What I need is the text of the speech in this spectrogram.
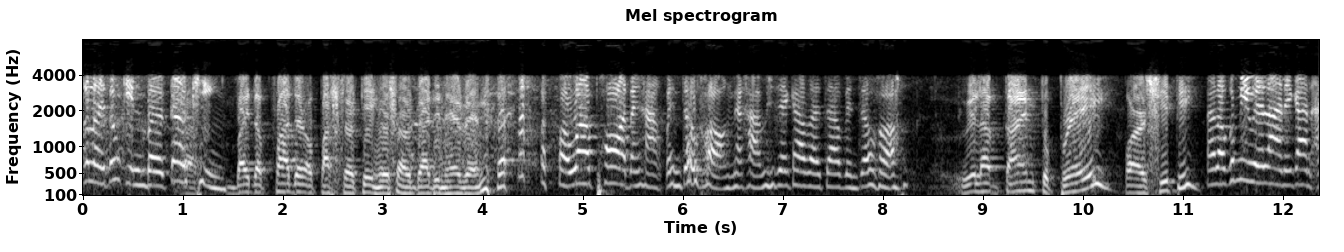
ก็เลยต้องกินเบอร์เกอร์คิง Uh, by the father of Pastor King, who is our God in heaven. เพราะว่าพ่อต่างหากเป็นเจ้าของนะคะ ไม่ใช่ข้าพเจ้าเป็นเจ้าของ we'll have time to pray for our city. แล้วเราก็มีเวลาในการอ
